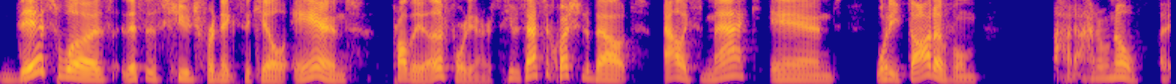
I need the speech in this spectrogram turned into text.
this was this is huge for Nick Zakelj and probably the other 49ers. He was asked a question about Alex Mack and what he thought of him. I, I don't know. I,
